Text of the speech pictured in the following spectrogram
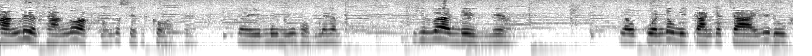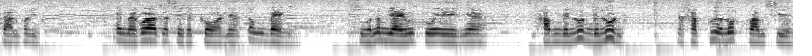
ทางเลือกทางรอดของเกษตรกรในมุมของผมนะครับคิดว่าหนึ่งเนี่ยเราควรต้องมีการกระจายฤดูการผลิตนั่นหมายความว่าเกษตรกรเนี่ยต้องแบ่งสวนลำไยของตัวเองเนี่ยทำเป็นรุ่นเป็นรุ่นนะครับ เพื่อลดความเสี่ยง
